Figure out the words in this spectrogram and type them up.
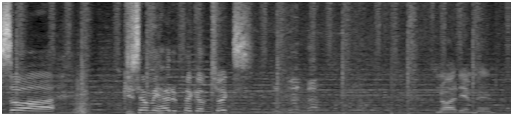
So, uh, can you tell me how to pick up chicks? No idea, man.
